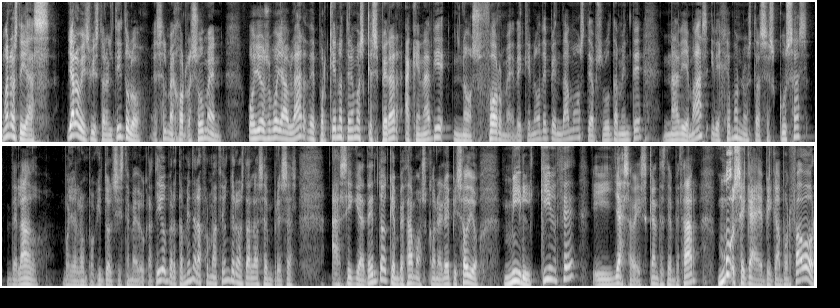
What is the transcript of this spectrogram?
Buenos días. Ya lo habéis visto en el título, es el mejor resumen. Hoy os voy a hablar de por qué no tenemos que esperar a que nadie nos forme, de que no dependamos de absolutamente nadie más y dejemos nuestras excusas de lado. Voy a hablar un poquito del sistema educativo, pero también de la formación que nos dan las empresas. Así que atento que empezamos con el episodio 1015 y ya sabéis que antes de empezar, música épica, por favor.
